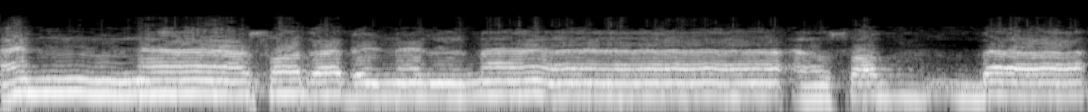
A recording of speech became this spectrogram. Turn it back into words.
أنا صببنا الماء صبا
